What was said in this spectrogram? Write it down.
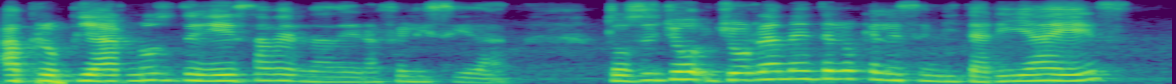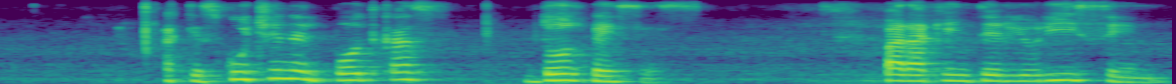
apropiarnos de esa verdadera felicidad. Entonces yo, yo realmente lo que les invitaría es a que escuchen el podcast dos veces para que interioricen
